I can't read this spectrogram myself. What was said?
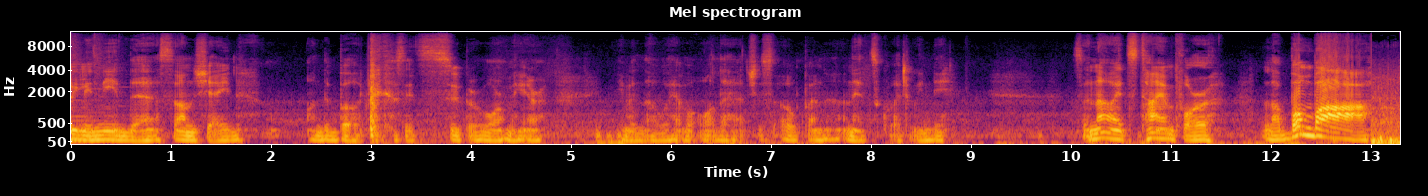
Really need the sunshade on the boat because it's super warm here even though we have all the hatches open and it's quite windy. So now it's time for La Bomba!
